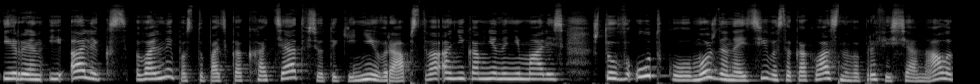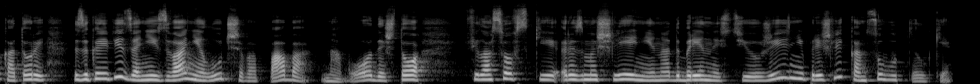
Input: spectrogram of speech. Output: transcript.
Ирен и Алекс вольны поступать как хотят, все-таки не в рабство они ко мне нанимались, что в утку можно найти высококлассного профессионала, который закрепит за ней звание лучшего паба на годы, что философские размышления над бренностью жизни пришли к концу бутылки.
